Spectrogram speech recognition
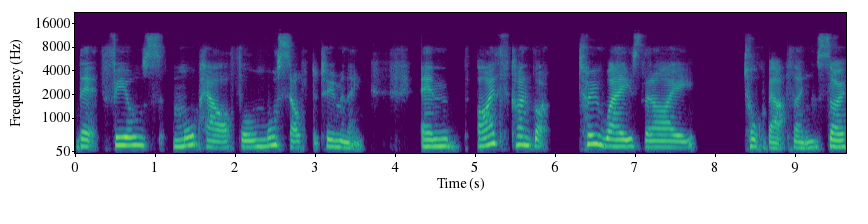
that feels more powerful, more self determining. And I've kind of got two ways that I talk about things. So,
